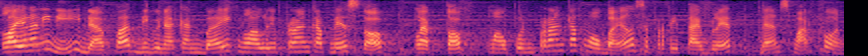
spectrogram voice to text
Layanan ini dapat digunakan baik melalui perangkat desktop, laptop, maupun perangkat mobile seperti tablet dan smartphone.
